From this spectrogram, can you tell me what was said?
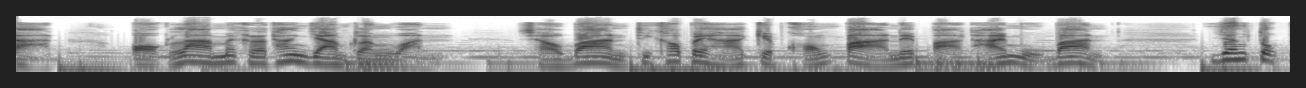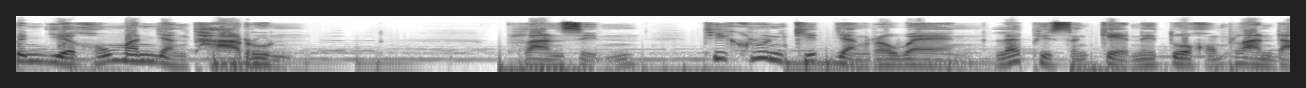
กาจออกล่าแม้กระทั่งยามกลางวัน ชาวบ้านที่เข้าไปหาเก็บของป่าในป่าท้ายหมู่บ้าน ยังตกเป็นเหยื่อของมันอย่างทารุณ พลานศิลป์ที่ครุ่นคิดอย่างระแวง และผิดสังเกตในตัวของพลานด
